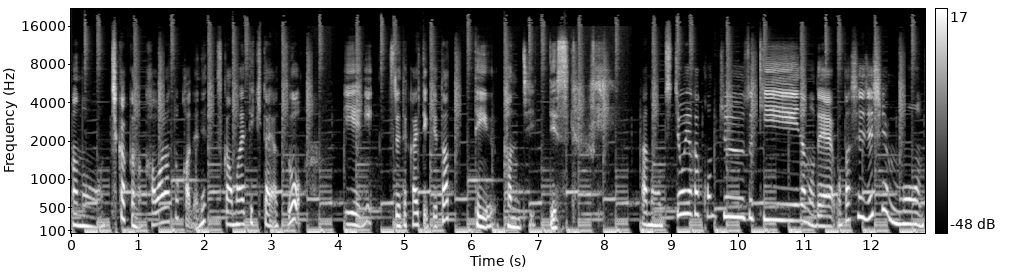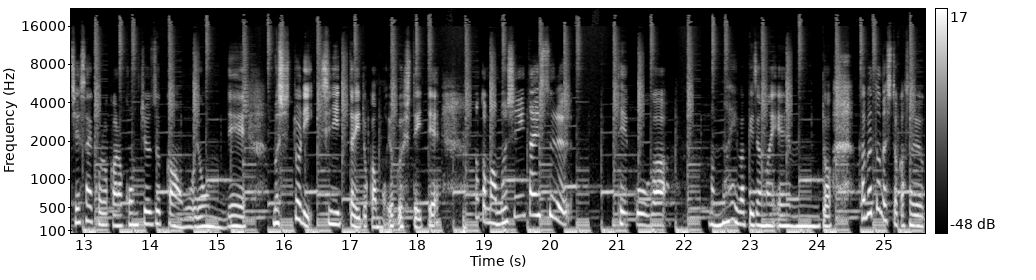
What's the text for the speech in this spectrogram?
あの近くの河原とかでね捕まえてきたやつを家に連れて帰ってきてたっていう感じです。あの父親が昆虫好きなので私自身も小さい頃から昆虫図鑑を読んで虫取りしに行ったりとかもよくしていてなんかまあ虫に対する抵抗が、まあ、ないわけじゃないえー、とカブトムシとかそういう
